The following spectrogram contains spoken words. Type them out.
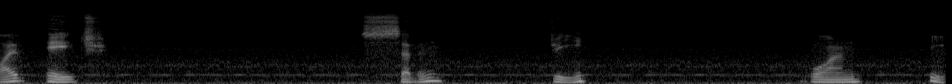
5H 7G one E.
